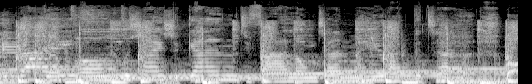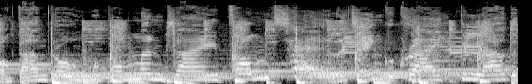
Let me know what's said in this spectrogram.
อย่างไรก็ผมผู้ชายชะกันที่ฝ่าลงทันไม่ให้รักแต่เธอ บอกตามตรงว่าผมมั่นใจ ผมแท้และเจ๋ ใครก็แล้วแต่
